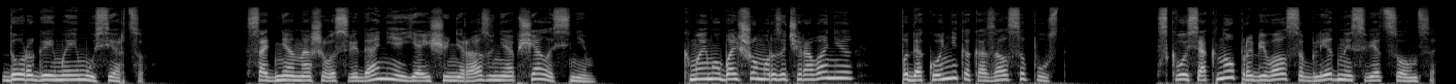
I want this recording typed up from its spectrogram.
дорого и моему сердцу. Со дня нашего свидания я еще ни разу не общалась с ним. К моему большому разочарованию подоконник оказался пуст — Сквозь окно пробивался бледный свет солнца.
